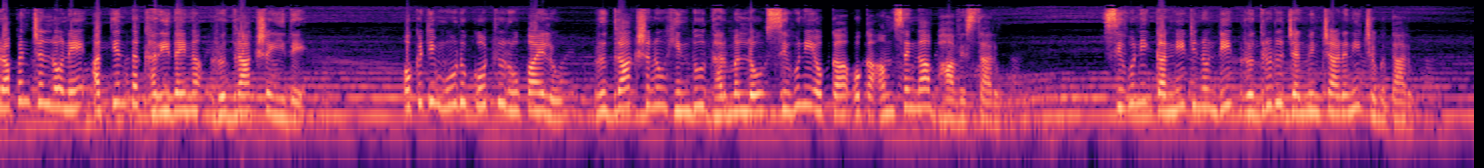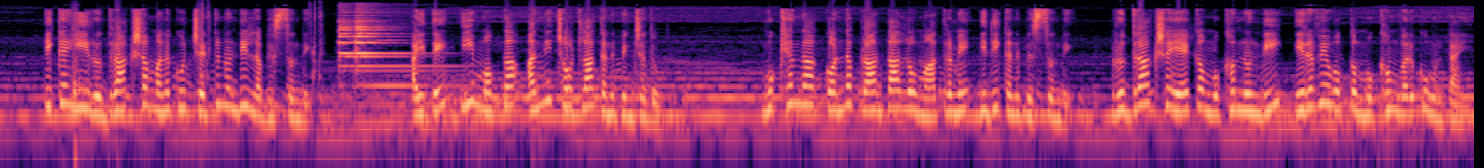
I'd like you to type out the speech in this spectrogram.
ప్రపంచంలోనే అత్యంత ఖరీదైన రుద్రాక్ష ఇదే. ఒకటి మూడు కోట్లు రూపాయలు రుద్రాక్షను హిందూ ధర్మంలో శివుని యొక్క ఒక అంశంగా భావిస్తారు. శివుని కన్నీటి నుండి రుద్రుడు జన్మించాడని చెబుతారు. ఇక ఈ రుద్రాక్ష మనకు చెట్టు నుండి లభిస్తుంది. అయితే ఈ మొక్క అన్ని చోట్లా కనిపించదు. ముఖ్యంగా కొండ ప్రాంతాల్లో మాత్రమే ఇది కనిపిస్తుంది. రుద్రాక్ష ఏక ముఖం నుండి ఇరవై ఒక్క ముఖం వరకు ఉంటాయి.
